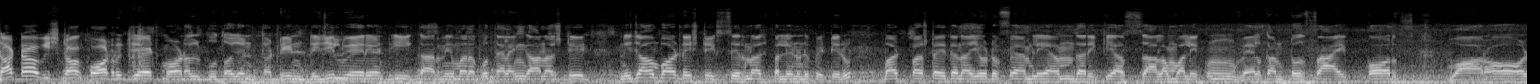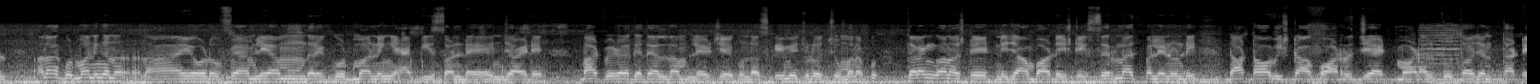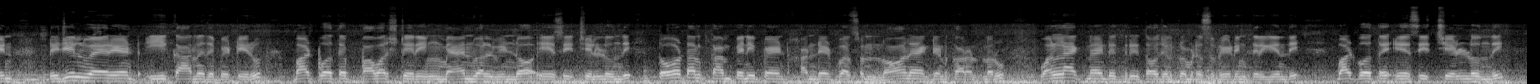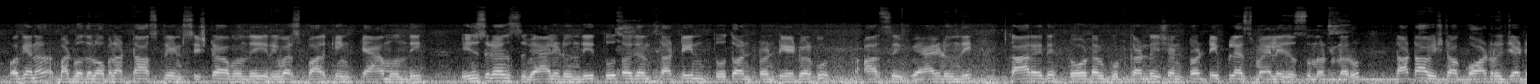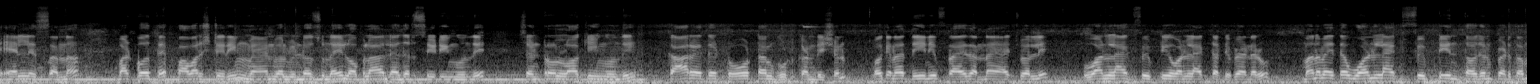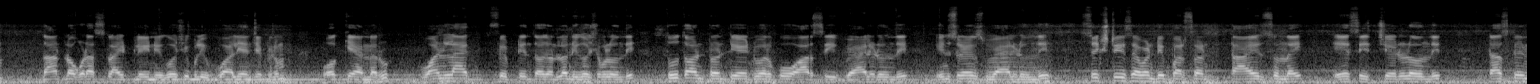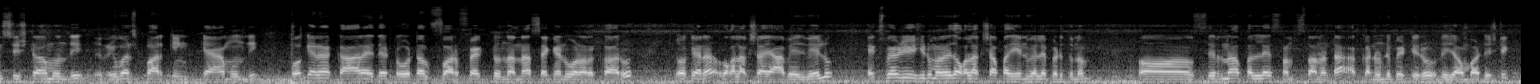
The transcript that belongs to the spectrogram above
Tata Vista Quadrajet model two thousand thirteen diesel variant ఈ కార్ని మనకు తెలంగాణ స్టేట్ నిజామాబాద్ డిస్టిక్ సిరినాజ్పల్లి నుండి పెట్టారు. బట్ ఫస్ట్ అయితే నా యూట్యూబ్ ఫ్యామిలీ అందరికీ అస్సలం వాలేకుమ్ వెల్కమ్ టు సాయి కోర్స్ వారాల్. అన్న గుడ్ మార్నింగ్ అన్న. నా యూట్యూబ్ ఫ్యామిలీ అందరికి good morning happy Sunday enjoy day but వీడియోలకి అయితే వెళ్దాం లేట్ చేయకుండా స్క్రీన్ చూడొచ్చు మనకు. తెలంగాణ స్టేట్ నిజామాబాద్ డిస్టిక్ సిర్నాజ్పల్లి నుండి Tata Vista Quadrajet model two thousand thirteen diesel variant ఈ కార్ని అయితే పెట్టారు బట్ పోతే power steering manual window AC chilled ఉంది. Total company paint hundred percent non accident car అంటున్నారు. One lakh ninety three thousand kilometres reading తిరిగింది. But పోతే AC chilled ఉంది. ఓకేనా? బట్ పోతే లోపల టచ్ స్క్రీన్ సిస్టమ్ ఉంది. రివర్స్ పార్కింగ్ క్యామ్ ఉంది. ఇన్సూరెన్స్ వ్యాలిడ్ ఉంది. Two thousand thirteen two thousand twenty eight వరకు ఆర్సీ వ్యాలిడ్ ఉంది. కార్ అయితే total good condition twenty plus mileage వస్తుంది అంటున్నారు. Tata Vista quarter Z LS అన్న. బట్ పోతే పవర్ స్టీరింగ్ మాన్యువల్ విండోస్ ఉన్నాయి. లోపల లెదర్ సీటింగ్ ఉంది. సెంట్రల్ లాకింగ్ ఉంది. కార్ అయితే టోటల్ గుడ్ కండిషన్. ఓకేనా? దీని ప్రైస్ అన్న actually one lakh fifty one lakh thirty five అన్నారు మనమైతే వన్ ల్యాక్ ఫిఫ్టీన్ థౌజండ్ పెడతాం. దాంట్లో కూడా స్లైట్లీ నెగోషియబుల్ ఇవ్వాలి అని చెప్పినాం. ఓకే అన్నారు. వన్ ల్యాక్ ఫిఫ్టీన్ థౌజండ్లో నెగోషియబుల్ ఉంది. టూ థౌజండ్ ట్వంటీ ఎయిట్ వరకు ఆర్సీ వ్యాలిడ్ ఉంది. ఇన్సూరెన్స్ వ్యాలిడ్ ఉంది. సిక్స్టీ సెవెంటీ పర్సెంట్ టైర్స్ ఉన్నాయి. ఏసీ చెడులో ఉంది. టచ్ స్క్రీన్ సిస్టమ్ ఉంది. రివర్స్ పార్కింగ్ క్యామ్ ఉంది. ఓకేనా? కార్ అయితే టోటల్ పర్ఫెక్ట్ ఉందన్న సెకండ్ ఓనర్ కారు. ఓకేనా? ఒక లక్ష యాభై ఐదు వేలు. ఎక్స్పెక్ట్ చేసి మనం అయితే ఒక లక్ష పదిహేను వేలే పెడుతున్నాం. సిర్నాపల్లె సంస్థాన్ అంట అక్కడ నుండి పెట్టిరు నిజామాబాద్ డిస్టిక్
